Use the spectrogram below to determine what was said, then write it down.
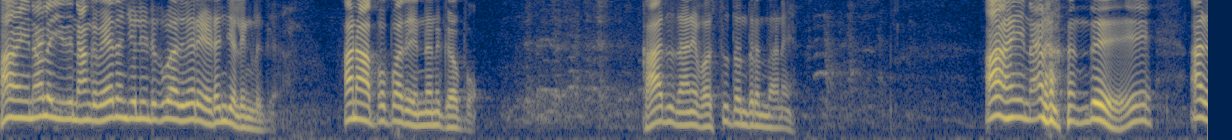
அதனால் இது நாங்கள் வேதம் சொல்லிகிட்டு இருக்கிறோம் அது வேறு இடைஞ்சல் எங்களுக்கு. ஆனால் அப்பப்போ அது என்னன்னு கேட்போம். காது தானே வஸ்து தந்திரம் தானே. ஆகையினால் வந்து அது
